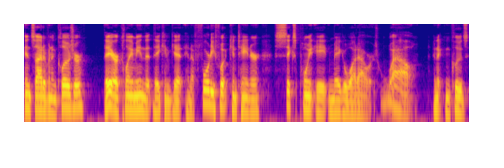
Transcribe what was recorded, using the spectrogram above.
inside of an enclosure. They are claiming that they can get in a 40 foot container 6.8 megawatt hours. Wow. And it includes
